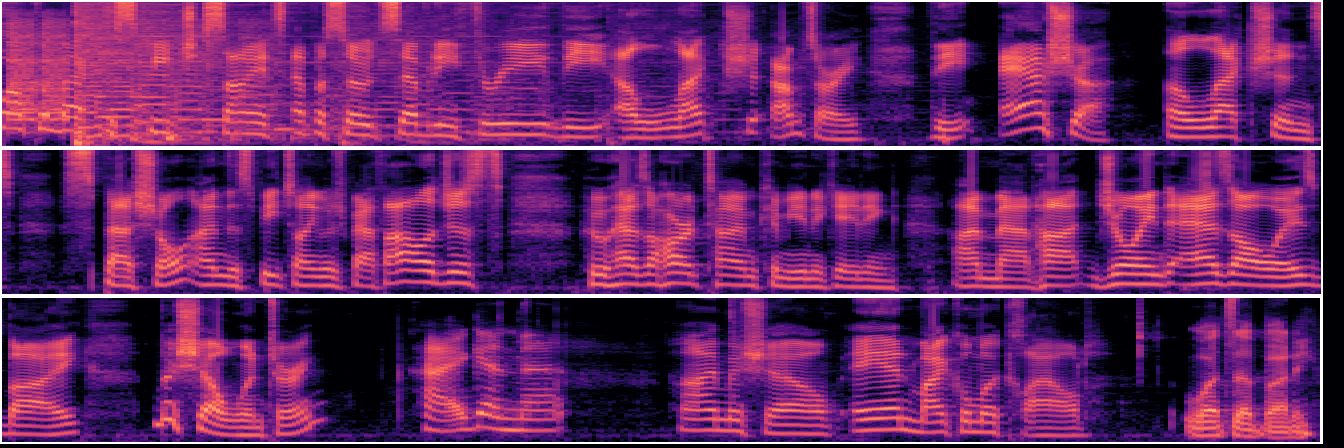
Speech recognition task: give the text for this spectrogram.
Welcome back to Speech Science, episode 73, the election, I'm sorry, the ASHA elections special. I'm the speech language pathologist who has a hard time communicating. I'm Matt Hott, joined as always by Michelle Wintering. Hi again, Matt. Hi, Michelle. And Michael McLeod. what's up buddy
